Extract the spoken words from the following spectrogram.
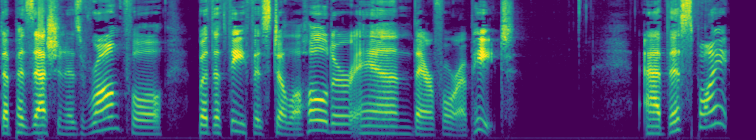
the possession is wrongful, but the thief is still a holder and therefore a PEAT. At this point,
